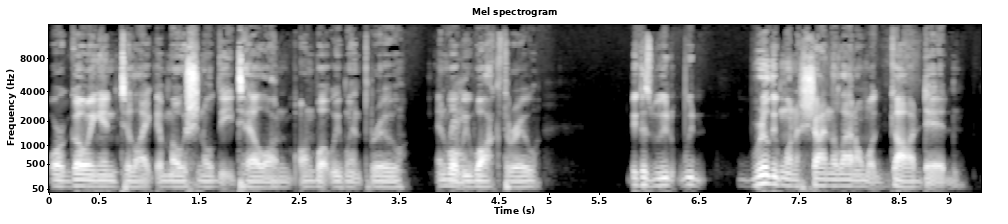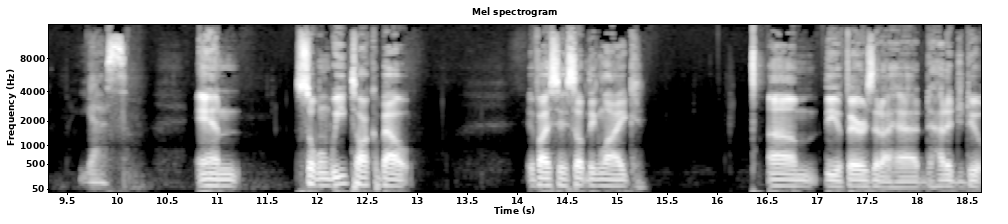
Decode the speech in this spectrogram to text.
or going into like emotional detail on on what we went through and what Right. we walked through because we we really want to shine the light on what God did. Yes. And so when we talk about if I say something like um the affairs that I had, how did you do?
